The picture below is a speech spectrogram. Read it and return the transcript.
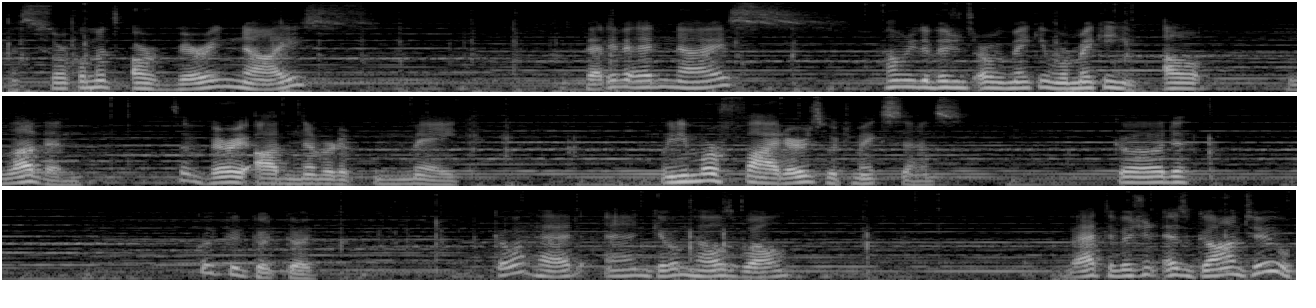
Encirclements are very nice. Very, very nice. How many divisions are we making? We're making 11. It's a very odd number to make. We need more fighters, which makes sense. Good. Good, good, good, good. Go ahead and give them hell as well. That division is gone too.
